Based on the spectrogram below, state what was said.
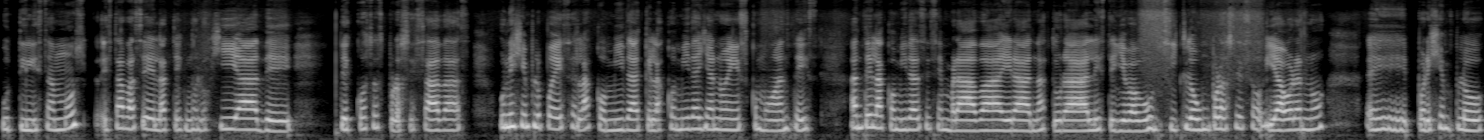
utilizamos, está a base de la tecnología, de, de cosas procesadas. Un ejemplo puede ser la comida, que la comida ya no es como antes, antes la comida se sembraba, era natural, este llevaba un ciclo, un proceso y ahora no. Eh, por ejemplo,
